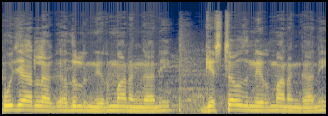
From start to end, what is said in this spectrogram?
పూజార్ల గదుల నిర్మాణం కానీ గెస్ట్ హౌస్ నిర్మాణం కానీ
